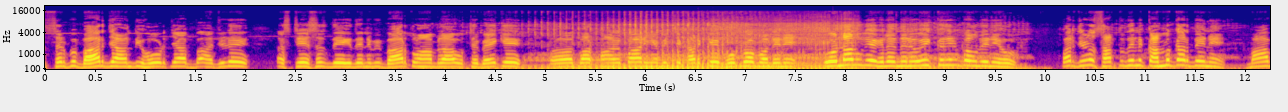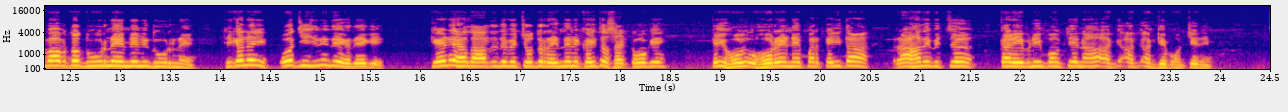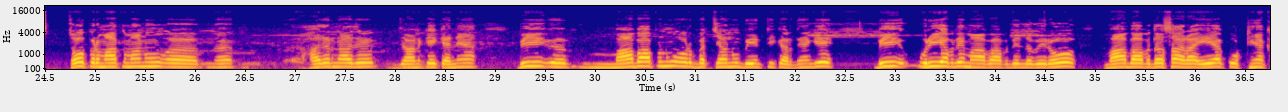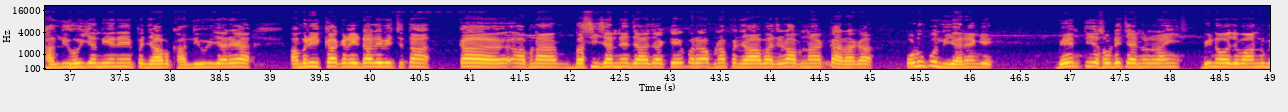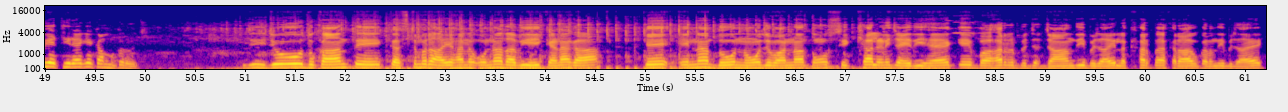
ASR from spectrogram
ਸਿਰਫ ਬਾਹਰ ਜਾਣ ਦੀ ਹੋੜ ਚ ਜਿਹੜੇ ਸਟੇਟਸ ਦੇਖਦੇ ਨੇ ਵੀ ਬਾਹਰ ਤੋਂ ਆਮਲਾ ਉੱਥੇ ਬਹਿ ਕੇ ਅ, ਬਰਫਾਂ ਪਹਾੜੀਆਂ ਵਿੱਚ ਖੜ ਕੇ ਫੋਟੋਆਂ ਪਾਉਂਦੇ ਨੇ ਉਹਨਾਂ ਨੂੰ ਦੇਖ ਲੈਂਦੇ ਨੇ ਉਹ ਇੱਕ ਦਿਨ ਪਾਉਂਦੇ ਨੇ ਉਹ। ਪਰ ਜਿਹੜੇ 7 ਦਿਨ ਕੰਮ ਕਰਦੇ ਨੇ ਮਾਪੇ ਤੋਂ ਦੂਰ ਨੇ ਇੰਨੇ ਨਹੀਂ ਦੂਰ ਨੇ। ਠੀਕ ਹੈ ਨਾ ਜੀ? ਉਹ ਚੀਜ਼ ਨਹੀਂ ਦੇਖਦੇਗੇ ਕਿਹੜੇ ਹਾਲਾਤ ਦੇ ਵਿੱਚ ਉਧਰ ਰਹਿੰਦੇ ਨੇ ਕਈ ਤਾਂ ਸੈੱਟ ਹੋ ਗਏ ਕਈ ਹੋ ਹੋ ਰਹੇ ਨੇ ਪਰ ਕਈ ਤਾਂ ਰਾਹਾਂ ਦੇ ਵਿੱਚ ਘਰੇ ਵੀ ਨਹੀਂ ਪਹੁੰਚੇ ਨਾ ਅੱਗੇ ਪਹੁੰਚੇ ਨੇ। ਸੋ ਪ੍ਰਮਾਤਮਾ ਨੂੰ ਅ, ਹਾਜ਼ਰ ਨਾਜ਼ਰ ਜਾਣ ਕੇ ਕਹਿੰਦੇ ਆ ਵੀ ਮਾਪੇ ਨੂੰ ਔਰ ਬੱਚਿਆਂ ਨੂੰ ਬੇਨਤੀ ਕਰ ਦਿਆਂਗੇ ਵੀ ਉਰੀ ਆਪਦੇ ਮਾਪੇ ਦੇ ਲਵੇ ਰਹੋ। ਮਾਪੇ ਦਾ ਸਹਾਰਾ ਇਹ ਆ ਕੋਠੀਆਂ ਖਾਲੀ ਹੋਈ ਜਾਂਦੀਆਂ ਨੇ ਪੰਜਾਬ ਖਾਲੀ ਹੋਈ ਜਾ ਰਿਹਾ। ਅਮਰੀਕਾ ਕੈਨੇਡਾ ਦੇ ਵਿੱਚ ਤਾਂ ਆਪਣਾ ਬਸੀ ਜਾਂਦੇ ਆ ਜਾ ਜਾ ਕੇ, ਪਰ ਆਪਣਾ ਪੰਜਾਬ ਆ ਜਿਹੜਾ ਆਪਣਾ ਘਰ ਹੈਗਾ, ਉਹਨੂੰ ਭੁੱਲੀ ਜਾ ਰਹੇਗੇ ਬੇਨਤੀ ਹੈ ਤੁਹਾਡੇ ਚੈਨਲ ਰਾਹੀਂ ਵੀ ਨੌਜਵਾਨ ਨੂੰ ਵੀ ਇੱਥੇ ਰਹਿ ਕੇ ਕੰਮ ਕਰੋ ਜੀ। ਜੀ, ਜੋ ਦੁਕਾਨ ਤੇ ਕਸਟਮਰ ਆਏ ਹਨ, ਉਹਨਾਂ ਦਾ ਵੀ ਇਹੀ ਕਹਿਣਾਗਾ ਕਿ ਇਹਨਾਂ ਦੋ ਨੌਜਵਾਨਾਂ ਤੋਂ ਸਿੱਖਿਆ ਲੈਣੀ ਚਾਹੀਦੀ ਹੈ ਕਿ ਬਾਹਰ ਜਾਣ ਦੀ ਬਜਾਏ ਲੱਖਾਂ ਰੁਪਏ ਖਰਾਬ ਕਰਨ ਦੀ ਬਜਾਏ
